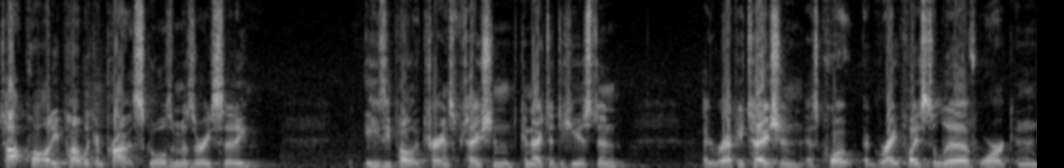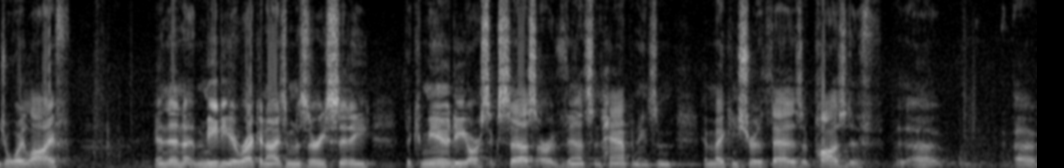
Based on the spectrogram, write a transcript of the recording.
Top-quality public and private schools in Missouri City. Easy public transportation connected to Houston a reputation as, quote, "a great place to live, work, and enjoy life," and then media recognizing Missouri City, the community, our success, our events and happenings, and and making sure that that is a positive, uh, uh,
